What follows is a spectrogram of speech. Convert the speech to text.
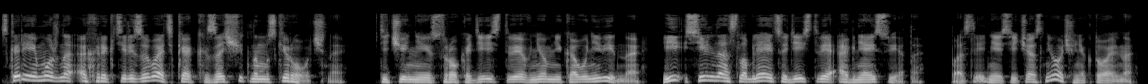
скорее можно охарактеризовать как защитно-маскировочное. В течение срока действия в нем никого не видно, и сильно ослабляется действие огня и света. Последнее сейчас не очень актуально.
